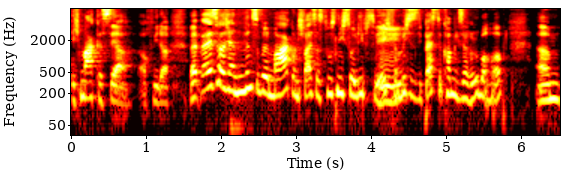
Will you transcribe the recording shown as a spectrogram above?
ich mag es sehr auch wieder. Weil, weißt du, was ich an Invincible mag? Und ich weiß, dass du es nicht so liebst wie ich. Für mich ist es die beste Comicserie überhaupt. Ähm,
